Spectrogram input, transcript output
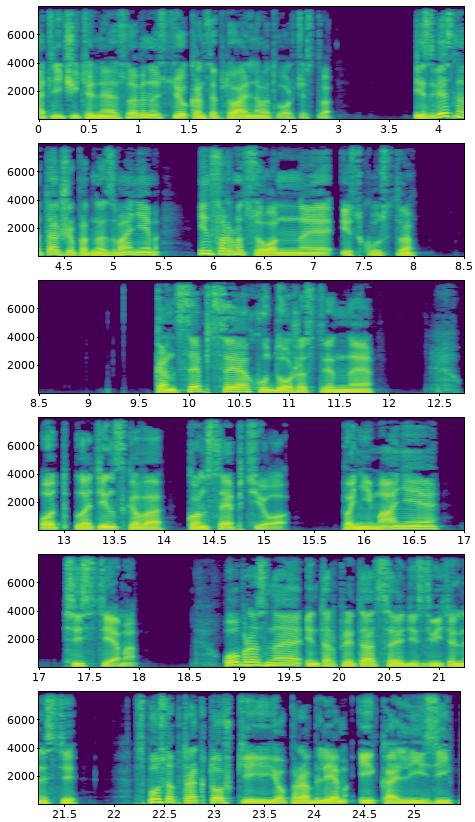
отличительной особенностью концептуального творчества. Известно также под названием информационное искусство. Концепция художественная. От латинского conceptio – понимание, система. Образная интерпретация действительности, способ трактовки ее проблем и коллизий,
